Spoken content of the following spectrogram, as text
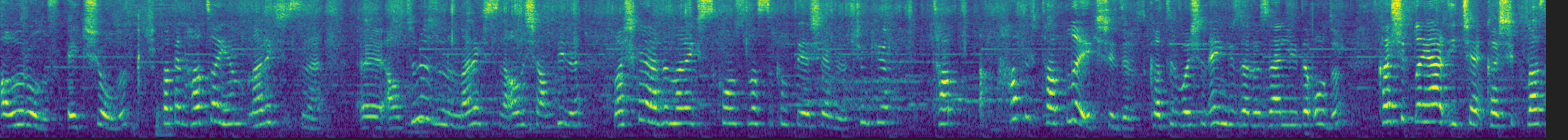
ağır olur, ekşi olur. Fakat Hatay'ın nar ekşisine, e, Altınözü'nün nar ekşisine alışan biri başka yerde nar ekşisi konusunda sıkıntı yaşayabilir. Çünkü tat, hafif tatlı ekşidir. Katırbaşın en güzel özelliği de odur. Kaşıkla yer içe, kaşıkla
